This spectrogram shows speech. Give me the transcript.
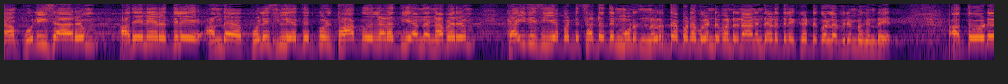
நான் போலீசாரும் அதே நேரத்திலே அந்த போலீஸ் நிலையத்திற்குள் தாக்குதல் நடத்திய அந்த நபரும் கைது செய்யப்பட்டு சட்டத்தின் முன் நிறுத்தப்பட வேண்டும் என்று நான் இந்த இடத்திலே கேட்டுக்கொள்ள விரும்புகின்றேன். அத்தோடு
